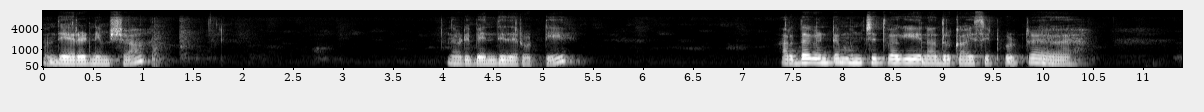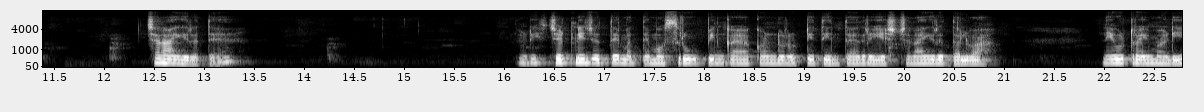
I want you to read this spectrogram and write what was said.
ಒಂದು ಎರಡು ನಿಮಿಷ. ನೋಡಿ ಬೆಂದಿದೆ ರೊಟ್ಟಿ. ಅರ್ಧ ಗಂಟೆ ಮುಂಚಿತವಾಗಿ ಏನಾದರೂ ಕಾಯಿಸಿಟ್ಬಿಟ್ರೆ ಚೆನ್ನಾಗಿರುತ್ತೆ. ನೋಡಿ, ಚಟ್ನಿ ಜೊತೆ ಮತ್ತು ಮೊಸರು, ಉಪ್ಪಿನಕಾಯಿ ಹಾಕ್ಕೊಂಡು ರೊಟ್ಟಿ ತಿಂತಾಯಿದ್ರೆ ಎಷ್ಟು ಚೆನ್ನಾಗಿರುತ್ತಲ್ವಾ? ನೀವು ಟ್ರೈ ಮಾಡಿ.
